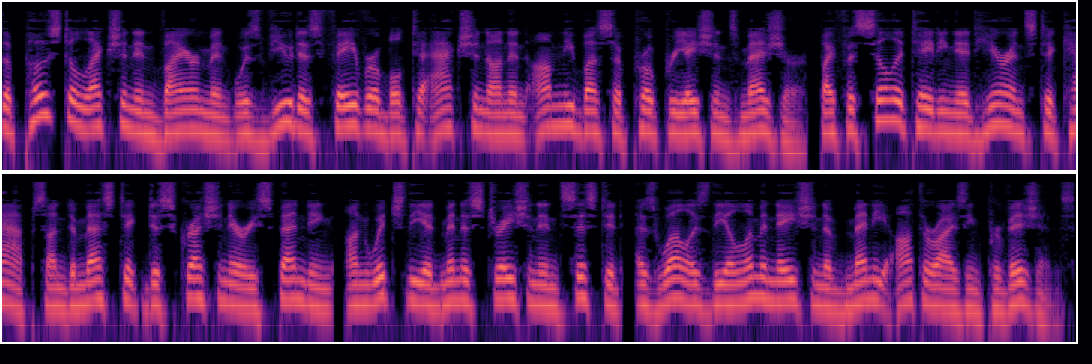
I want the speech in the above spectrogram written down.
The post-election environment was viewed as favorable to action on an omnibus appropriations measure, by facilitating adherence to caps on domestic discretionary spending, on which the administration insisted, as well as the elimination of many authorizing provisions.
